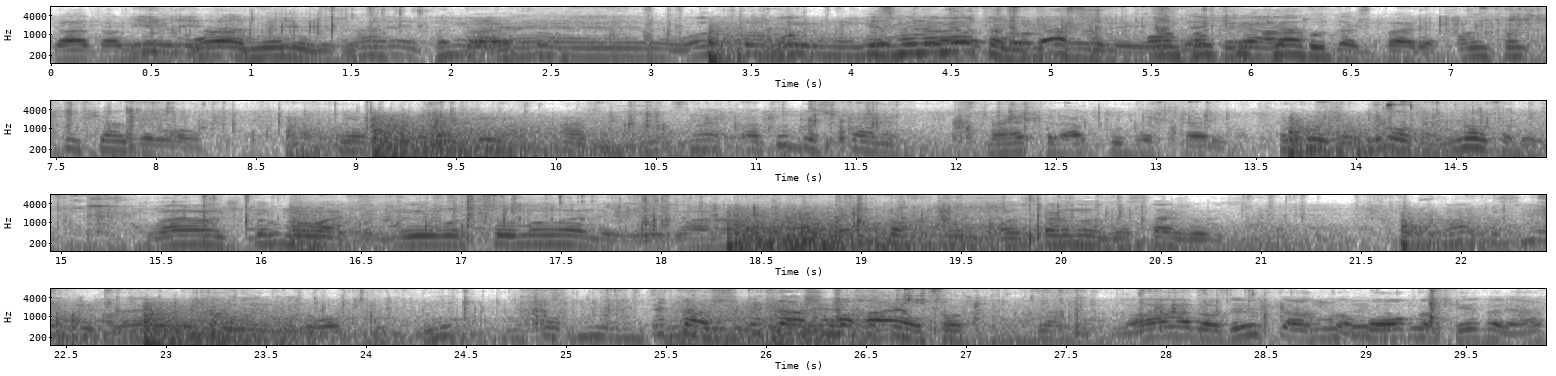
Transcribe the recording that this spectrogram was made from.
Да, там есть. Да. Вот кто мирный Из миномета, да, сын? Он почти час, оттуда шпарят. он почти час взорвал. Нет, подожди. А, оттуда шпарят. Снайпер оттуда шпарит. Какой там? Минут там, минут садись. Два штурмователь. Мы его штурмовали уже два раза. Он все равно засаживается. Этаж, этаж Махайлсон. Да, да, дивіться, бока, китарят.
